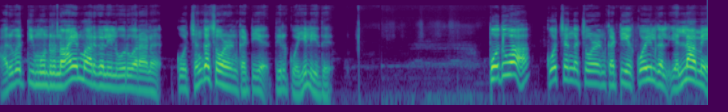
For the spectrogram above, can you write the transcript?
அறுபத்தி மூன்று நாயன்மார்களில் ஒருவரான கோச்சங்க சோழன் கட்டிய திருக்கோயில் இது. பொதுவாக கோச்சங்க சோழன் கட்டிய கோயில்கள் எல்லாமே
